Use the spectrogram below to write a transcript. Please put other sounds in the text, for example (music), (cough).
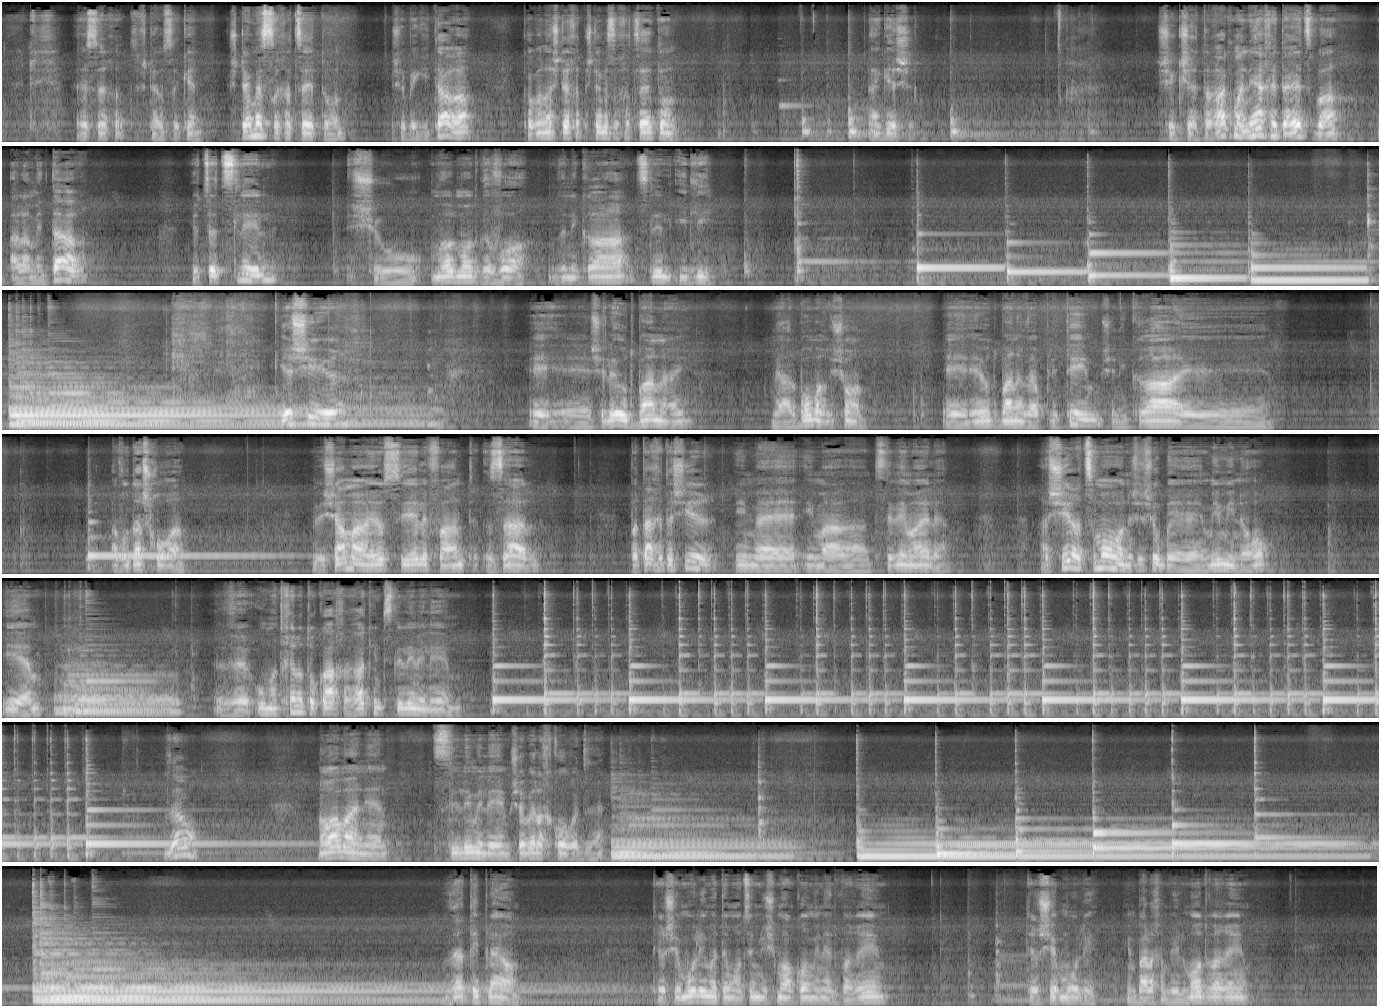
10, 11, 12, כן, 12 חצאי טון, שבגיטרה, הכוונה 12 חצאי טון הגשר. שכשאתה רק מניח את האצבע על המיתר, יוצא צליל שהוא מאוד מאוד גבוה, זה נקרא צליל עילי. יש שיר אה, של אהוד בנאי, מהאלבום הראשון, אה, אהוד בנאי והפליטים, שנקרא אה, עבודה שחורה. ושם יוסי אלפנט ז"ל פתח את השיר עם, אה, עם הצלילים האלה. השיר עצמו, אני חושב שהוא במי מינור, EM, והוא מתחיל אותו ככה, רק עם צלילים עיליים. זהו. נורא מעניין. צלילים מלאים, שווה לחקור את זה. זה הטיפ להיום. תרשמו לי אם אתם רוצים לשמוע כל מיני דברים. תרשמו לי אם בא לכם ללמוד דברים.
